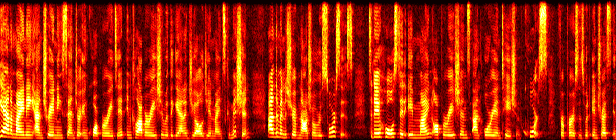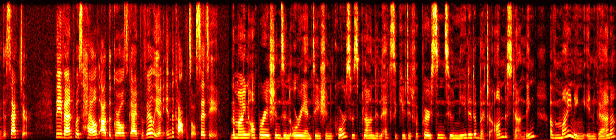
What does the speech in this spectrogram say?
Guyana Mining and Training Center Incorporated, in collaboration with the Guyana Geology and Mines Commission and the Ministry of Natural Resources, today hosted a mine operations and orientation course for persons with interest in the sector. The event was held at the Girls Guide Pavilion in the capital city. The mine operations and orientation course was planned and executed for persons who needed a better understanding of mining in Guyana,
